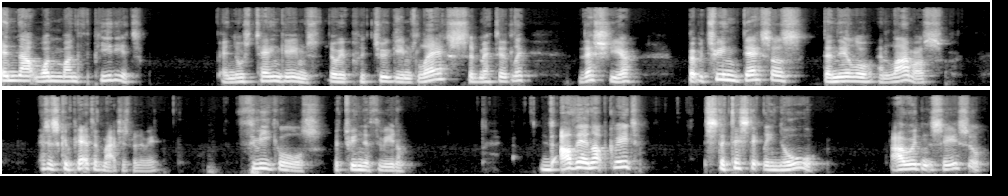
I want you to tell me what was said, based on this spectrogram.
in that one month period. In those 10 games, now he played two games less, admittedly, this year. But between Dessers, Danilo, and Lammers, this is competitive matches, by the way. Three goals between the three of them. Are they an upgrade? Statistically, no. I wouldn't say so.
